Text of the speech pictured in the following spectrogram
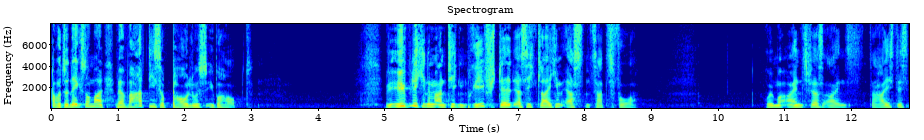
Aber zunächst nochmal, wer war dieser Paulus überhaupt? Wie üblich in einem antiken Brief stellt er sich gleich im ersten Satz vor. Römer 1, Vers 1. Da heißt es,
